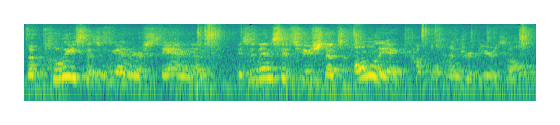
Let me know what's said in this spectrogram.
the police, as we understand them, is an institution that's only a couple hundred years old.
